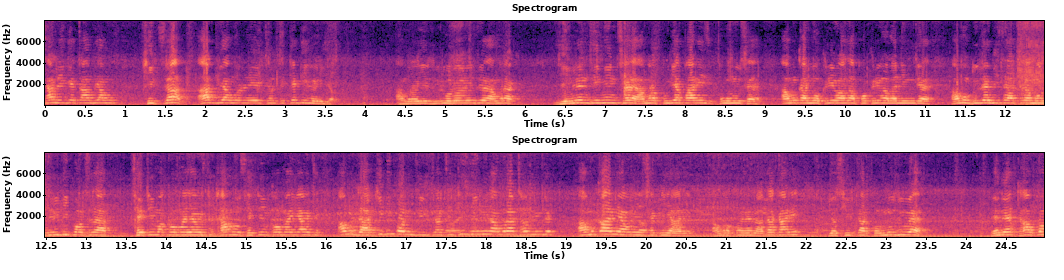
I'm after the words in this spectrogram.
সালে গে, তা বি আমি ঠিক রাত আর বি আমরা নিয়ে চলছে, কেটে হয়ে নিও আমরা এই দূর আমরা જમીન જમીન છે আমরা পূজা পারি পৌঁছে আমুক নকরিওয়ালা ফকরিওয়ালা নিমগে আমুক দুধে বিচারছিলা মজুরি বি করছিলা সেটি মা কমাইয়া হয়েছে খামু সেটি কমাইয়া হয়েছে আমুক ডাকি বি করে দিয়েছিলা সেটি জমিন আমরা ছাড় নিমগে আমুক আনি আমি সেটি আরে আমরা করে নাটাকারি যে সরকার কোনো জুয়ে એને ઠાકો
